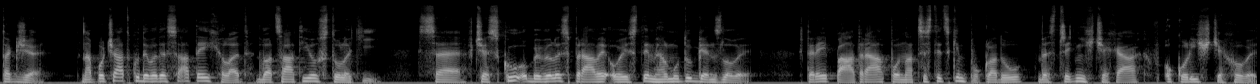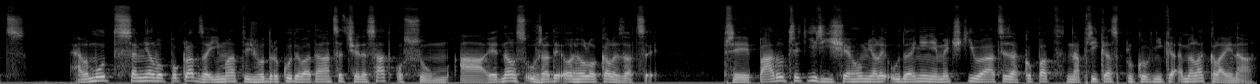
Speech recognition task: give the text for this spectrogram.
Takže na počátku 90. let 20. století se v Česku objevily zprávy o jistém Helmutu Genzlovi, který pátrá po nacistickém pokladu ve středních Čechách v okolí Štěchovic. Helmut se měl o poklad zajímat již od roku 1968 a jednal s úřady o jeho lokalizaci. Při pádu Třetí říše ho měli údajně němečtí vojáci zakopat na příkaz plukovníka Emila Kleina,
